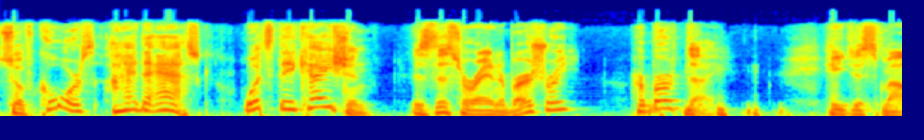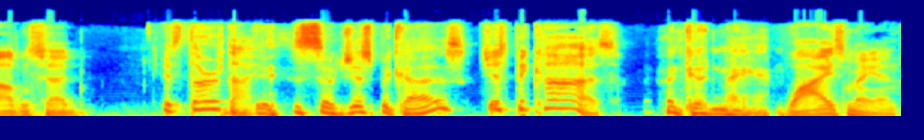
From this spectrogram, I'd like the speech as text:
So, of course, I had to ask, what's the occasion? Is this her anniversary? Her birthday? he just smiled and said, it's Thursday. So just because? Just because. A good man. Wise man.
